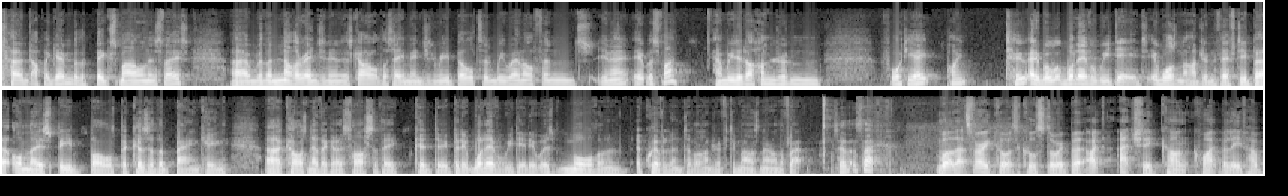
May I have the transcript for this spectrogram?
turned up again with a big smile on his face, uh, with another engine in his car, all the same engine rebuilt, and we went off, and you know, it was fine. And we did 148.2. Anyway, whatever we did, it wasn't 150, but on those speed bowls, because of the banking, uh, cars never go as fast as they could do. But it, whatever we did, it was more than equivalent of 150 miles an hour on the flat. So that's that. Well, that's very cool. It's a cool story, but I actually can't quite believe how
